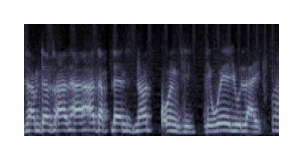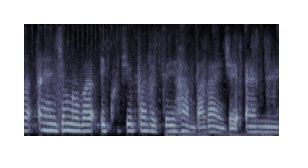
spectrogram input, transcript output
sometimes other, other plan is not going the, the way you like. Eh, njengoba ikhutshwe ipirates ihamba kanje um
